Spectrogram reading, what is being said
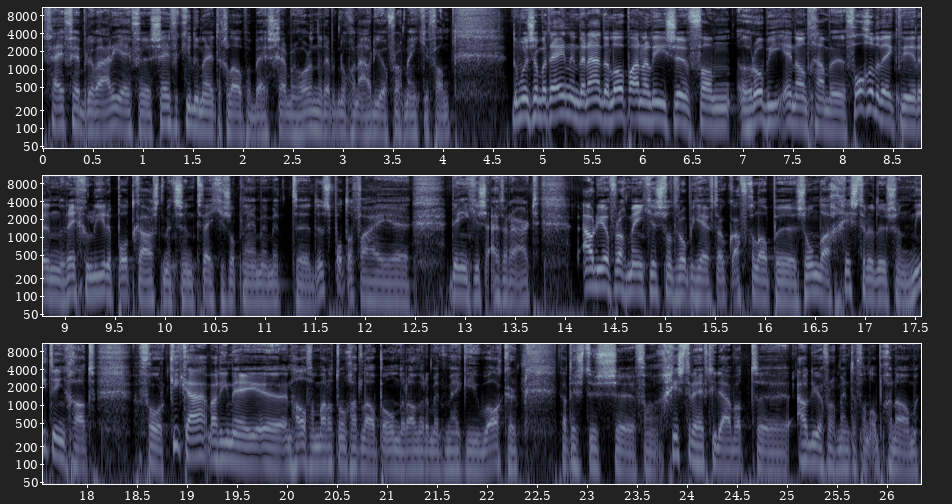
5 februari. Even 7 kilometer gelopen bij Schermerhorn. Daar heb ik nog een audiofragmentje van. Doen we zo meteen en daarna de loopanalyse van Robbie. En dan gaan we volgende week weer een reguliere podcast met z'n tweetjes opnemen. Met uh, de Spotify uh, dingetjes uiteraard. Audiofragmentjes, want Robbie heeft ook afgelopen zondag gisteren dus een meeting gehad voor Kika. Waar hij mee een halve marathon gaat lopen. Onder andere met Maggie Walker. Dat is dus uh, van gisteren heeft hij daar wat uh, audiofragmenten van opgenomen.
